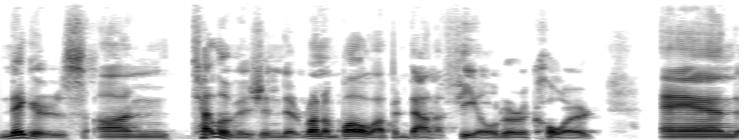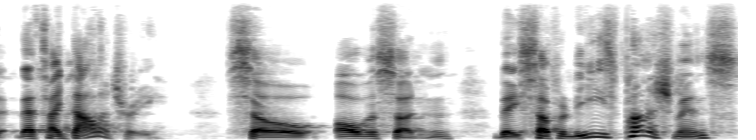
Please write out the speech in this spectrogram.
niggers on television that run a ball up and down a field or a court, and that's idolatry. So all of a sudden, they suffer these punishments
